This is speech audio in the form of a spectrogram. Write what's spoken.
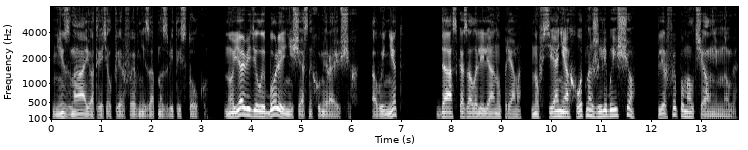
«Не знаю», — ответил Клерфе, внезапно сбитый с толку. «Но я видел и более несчастных умирающих. А вы нет?» «Да», — сказала Лилиан упрямо, — «но все они охотно жили бы еще». Клерфе помолчал немного.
